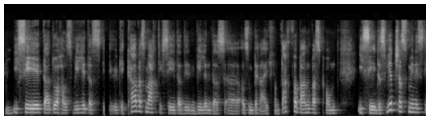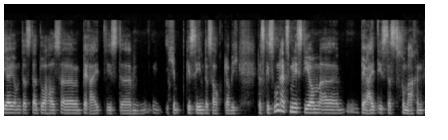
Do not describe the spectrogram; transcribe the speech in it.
Mhm. Ich sehe da durchaus Wille, dass die ÖGK was macht. Ich sehe da den Willen, dass äh, aus dem Bereich vom Dachverband was kommt. Ich sehe das Wirtschaftsministerium, das da durchaus äh, bereit ist. Ähm, ich habe gesehen, dass auch, glaube ich, das Gesundheitsministerium äh, bereit ist, das zu machen.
